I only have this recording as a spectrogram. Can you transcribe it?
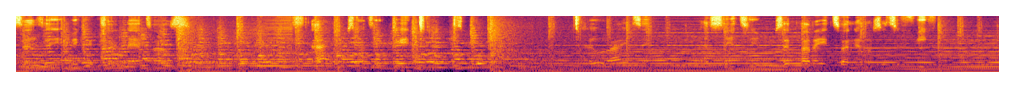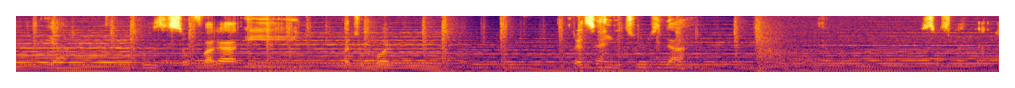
senze i-capital letters. Start alright asithi separator noma sithi fifth yeah. Ukuze sofaka i what you call? Rectangle tools la so that.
